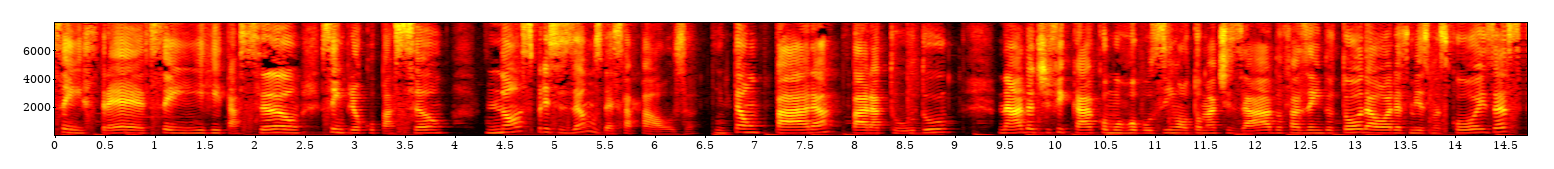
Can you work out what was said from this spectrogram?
sem estresse, sem irritação, sem preocupação. Nós precisamos dessa pausa. Então, para, para tudo. Nada de ficar como robozinho automatizado, fazendo toda hora as mesmas coisas,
